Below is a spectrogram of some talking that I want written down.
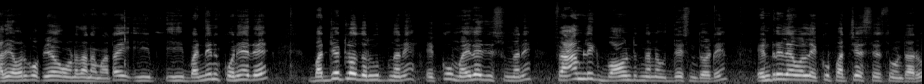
అది ఎవరికి ఉపయోగం ఉండదన్నమాట. ఈ ఈ బండిని కొనేదే బడ్జెట్లో దొరుకుతుందని ఎక్కువ మైలేజ్ ఇస్తుందని ఫ్యామిలీకి బాగుంటుందన్న ఉద్దేశంతో ఎంట్రీ లెవెల్లో ఎక్కువ పర్చేస్ చేస్తూ ఉంటారు.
